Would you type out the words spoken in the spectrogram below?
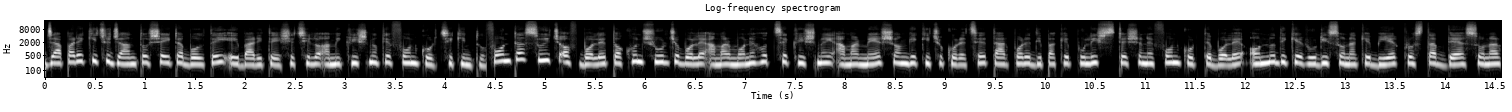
যাপারে কিছু জানতো সেইটা বলতেই এই বাড়িতে এসেছিল। আমি কৃষ্ণকে ফোন করছি কিন্তু। ফোনটা সুইচ অফ বলে, তখন সূর্য বলে, আমার মনে হচ্ছে কৃষ্ণই আমার মেয়ের সঙ্গে কিছু করেছে। তারপরে দীপাকে পুলিশ স্টেশনে ফোন করতে বলে, অন্যদিকে রুডি সোনাকে বিয়ের প্রস্তাব দেয়া সোনার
